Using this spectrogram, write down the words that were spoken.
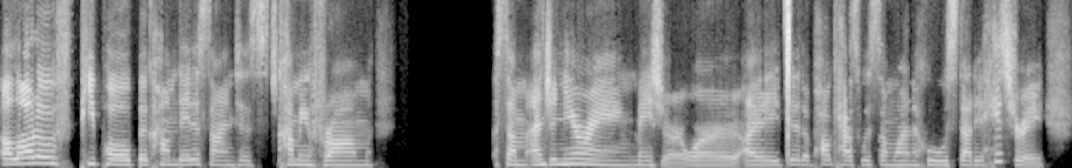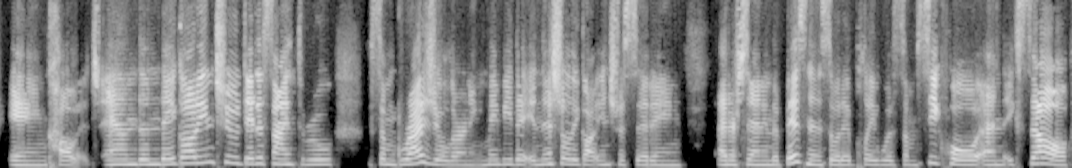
a lot of people become data scientists coming from some engineering major or i did a podcast with someone who studied history in college and then they got into data science through some gradual learning maybe they initially got interested in understanding the business. So they play with some SQL and Excel,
